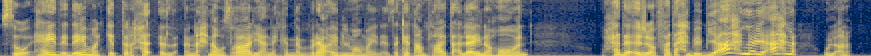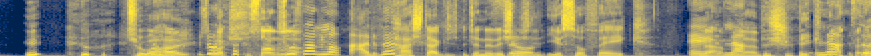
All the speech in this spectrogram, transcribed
so, هيدي دائما كنت رح نحن وصغار يعني كنا براقب الماما يعني إذا كانت عم تعيط علينا هون وحدا اجى فتح الباب يا أهلا يا أهلا ولا أنا؟ شو هاي؟ شو- لك شو صار شو صار لها عرفت؟ hashtag generation you so fake إيه، لا لا. لا مش fake لا so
